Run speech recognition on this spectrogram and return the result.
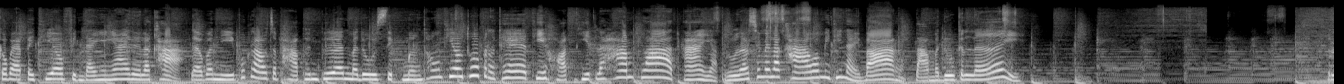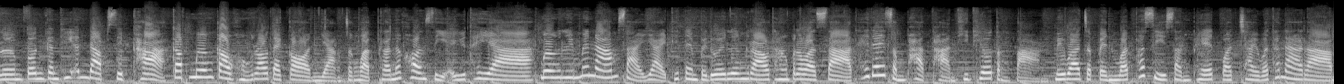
ก็แวะไปเที่ยวฟินได้ง่าย ๆ เลยล่ะค่ะ และวันนี้พวกเราจะพาเพื่อนๆ มาดู 10 เมืองท่องเที่ยวทั่วประเทศที่ฮอตฮิตและห้ามพลาดอ่าอยากรู้แล้วใช่ไหมล่ะคะว่ามีที่ไหนบ้าง ตามมาดูกันเลย เริ่มต้นกันที่อันดับ 10 ค่ะ กับเมืองเก่าของเราแต่ก่อนอย่างจังหวัดพระนครศรีอยุธยา เมืองริมแม่น้ำสายใหญ่ที่เต็มไปด้วยเรื่องราวทางประวัติศาสตร์ให้ได้สัมผัสผ่านที่เที่ยวต่างๆ ไม่ว่าจะเป็นวัดพระศรีสันเพชรวัดชัยวัฒนาราม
